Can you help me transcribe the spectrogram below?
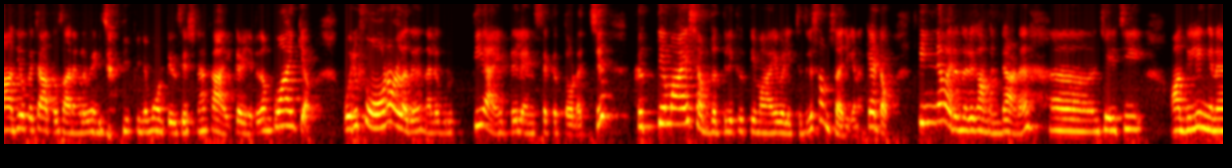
ആദ്യമൊക്കെ ചാത്ത സാധനങ്ങൾ മേടിച്ചാൽ മതി. പിന്നെ മോട്ടിവേഷൻ ഒക്കെ ആയി കഴിഞ്ഞിട്ട് നമുക്ക് വാങ്ങിക്കാം. ഒരു ഫോൺ ഉള്ളത് നല്ല വൃത്തിയായിട്ട് ലെൻസൊക്കെ തുടച്ച് കൃത്യമായ ശബ്ദത്തിൽ കൃത്യമായ വെളിച്ചത്തിൽ സംസാരിക്കണം. കേട്ടോ? പിന്നെ വരുന്നൊരു കമന്റ് ആണ് ചേച്ചി അതിലിങ്ങനെ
